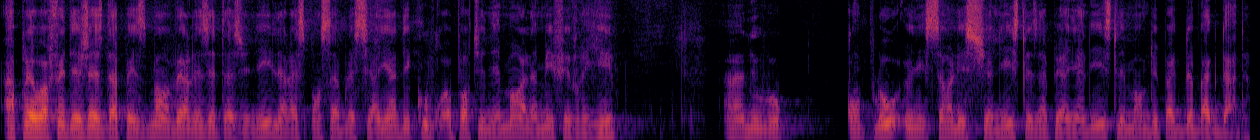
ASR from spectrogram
Après avoir fait des gestes d'apaisement vers les États-Unis, les responsables syriens découvrent opportunément à la mi-février un nouveau complot unissant les sionistes, les impérialistes, les membres du pacte de Bagdad.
